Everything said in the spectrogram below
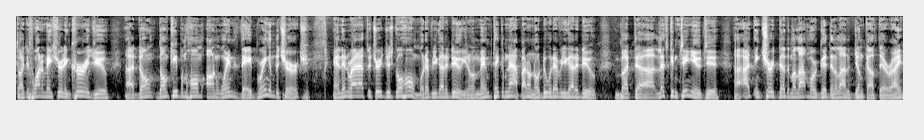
So I just want to make sure to encourage you. Uh, don't don't keep them home on Wednesday. Bring them to church, and then right after church, just go home. Whatever you got to do, you know, maybe take a nap. I don't know. Do whatever you got to do. But uh, let's continue to. Uh, I think church does them a lot more good than a lot of junk out there, right?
